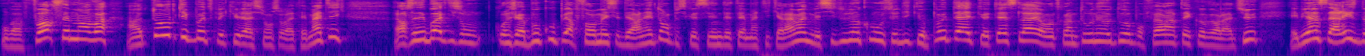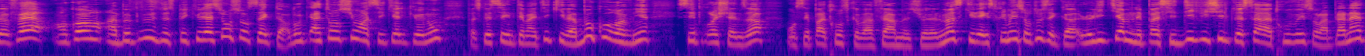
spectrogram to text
on va forcément avoir un tout petit peu de spéculation sur la thématique. Alors c'est des boîtes qui sont qui ont déjà beaucoup performé ces derniers temps puisque c'est une des thématiques à la mode. Mais si tout d'un coup on se dit que peut-être que Tesla est en train de tourner autour pour faire un takeover là-dessus, eh bien ça risque de faire encore un peu plus de spéculation sur le secteur. Donc attention à ces quelques noms parce que c'est une thématique qui va beaucoup revenir ces prochaines heures. On ne sait pas trop ce que va faire Monsieur Elon Musk. Ce qu'il a exprimé surtout c'est que le lithium n'est pas si difficile que ça à trouver sur la planète.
